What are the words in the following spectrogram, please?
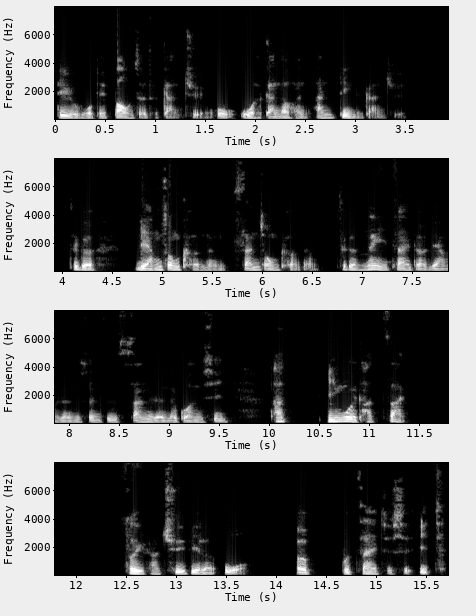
例如我被抱着的感觉，我我感到很安定的感觉。这个两种可能，三种可能，这个内在的两人甚至三人的关系，它因为它在，所以它区别了我，而不再只是 it。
